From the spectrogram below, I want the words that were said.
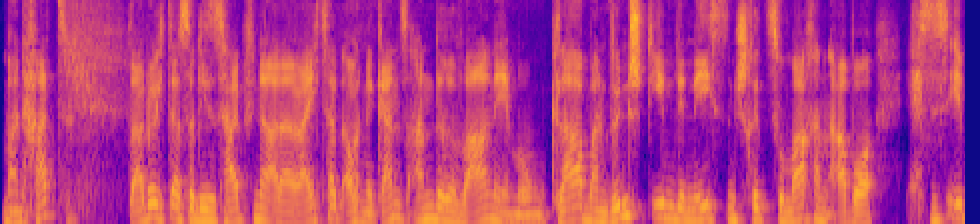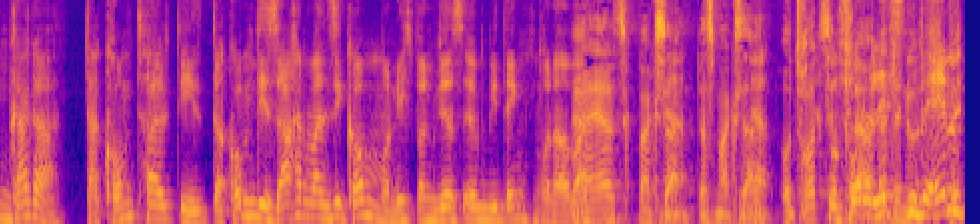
Man hat dadurch, dass er dieses Halbfinale erreicht hat, auch eine ganz andere Wahrnehmung. Klar, man wünscht ihm den nächsten Schritt zu machen, aber es ist eben Gaga. Da kommt halt die, da kommen die Sachen, wann sie kommen und nicht, wann wir es irgendwie denken oder erwarten. Ja, ja, das mag sein, das mag sein. Ja. Und trotzdem und vor klar, der letzten du, WM, wenn,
